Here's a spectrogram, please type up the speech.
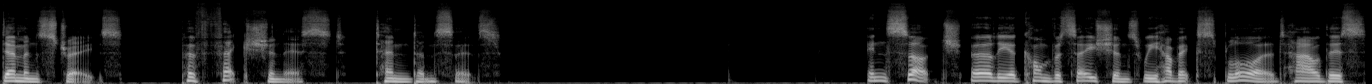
demonstrates perfectionist tendencies. In such earlier conversations, we have explored how this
